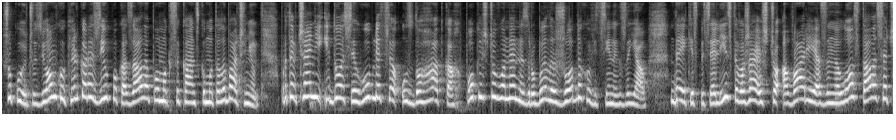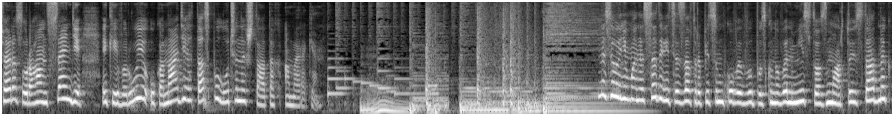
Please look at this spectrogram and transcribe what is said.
Шокуючу зйомку кілька разів показали по мексиканському телебаченню. Проте вчені і досі губляться у здогадках. Поки що вони не зробили жодних офіційних заяв. Деякі спеціалісти вважають, що аварія з НЛО сталася через ураган Сенді, який вирує у Канаді та Сполучених Штатах Америки. На сьогодні в мене все. Дивіться завтра підсумковий випуск новин місто з Мартою Стадник.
